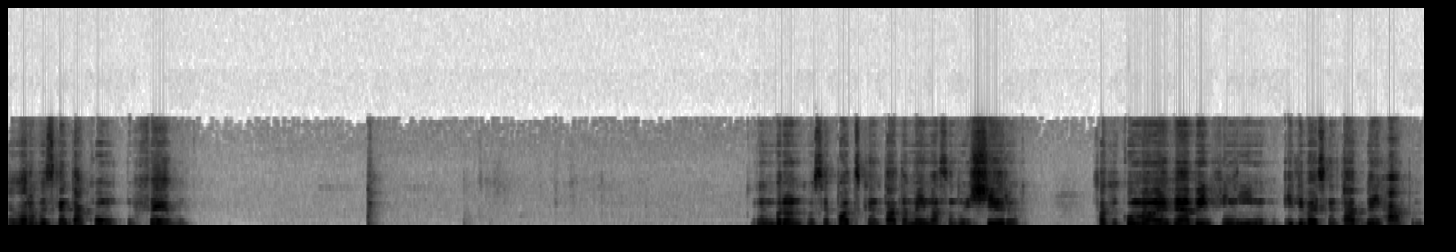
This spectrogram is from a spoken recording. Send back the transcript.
Agora eu vou esquentar com o ferro. Lembrando que você pode esquentar também na sanduicheira. Só que como é um EVA bem fininho, ele vai esquentar bem rápido.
